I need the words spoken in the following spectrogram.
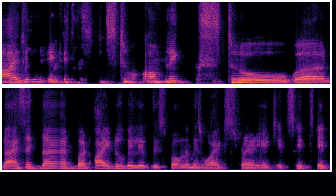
I think it, it's it's too complex to uh, dissect that, but I do believe this problem is widespread. It, it's it it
